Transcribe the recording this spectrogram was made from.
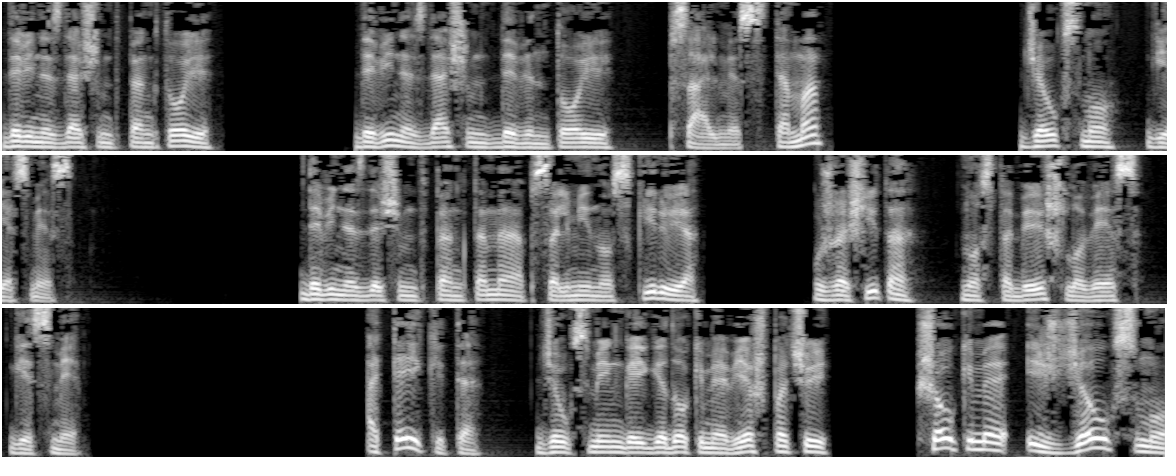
95. 99 psalmės tema - Džiaugsmo giesmės. 95 psalmino skyriuje užrašyta nuostabiai šlovės giesmė. Ateikite, džiaugsmingai gėdokime viešpačiui, šaukime iš džiaugsmo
